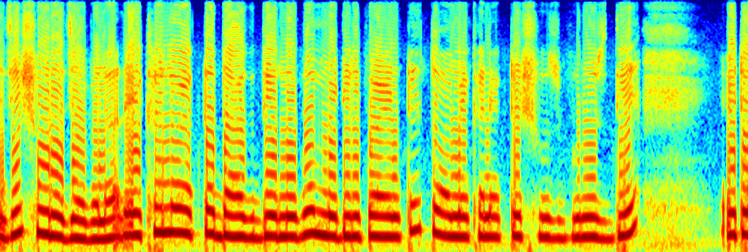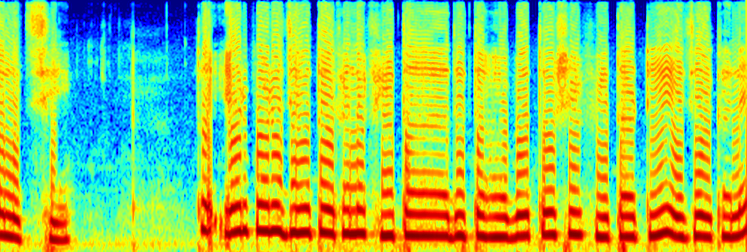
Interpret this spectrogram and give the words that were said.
এই যে সরে যাবে না। আর এখানেও একটা দাগ দিয়ে নেব মিডিল পয়েন্টে তো আমি এখানে একটা সুচ ব্রুজ দিয়ে এটা নিচ্ছি। তো এরপরে যেহেতু এখানে ফিতা দিতে হবে, তো সেই ফিতাটি এই যে এখানে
